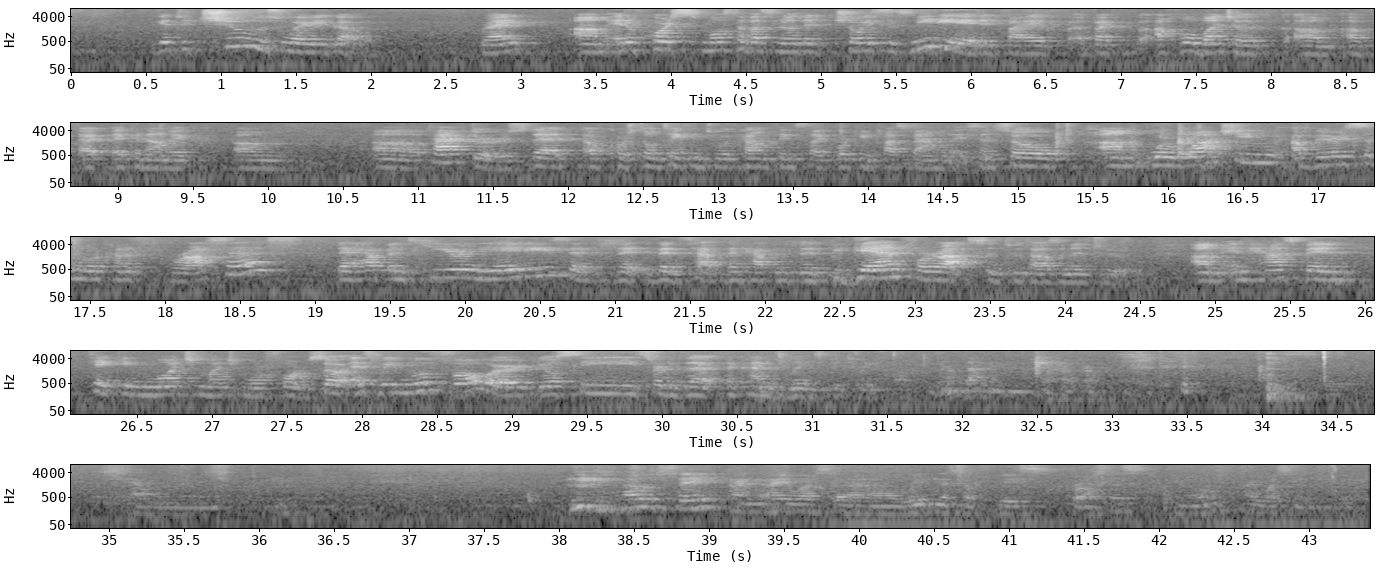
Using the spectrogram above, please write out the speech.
You get to choose where you go, right? Um, and of course, most of us know that choice is mediated by, by a whole bunch of, um, of economic um, uh, factors that, of course, don't take into account things like working class families. And so um, we're watching a very similar kind of process that happened here in the 80s that, that, that happened, that began for us in 2002 um, and has been taking much, much more form. So as we move forward, you'll see sort of the, the kind of links between them. Um, I would say, and I was a witness of this process, you know, I was in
